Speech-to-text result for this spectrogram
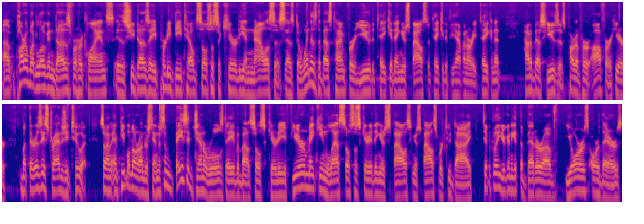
uh, part of what Logan does for her clients is she does a pretty detailed Social Security analysis as to when is the best time for you to take it and your spouse to take it if you haven't already taken it, how to best use it. It's part of her offer here. But there is a strategy to it. So, and people don't understand. There's some basic general rules, Dave, about Social Security. If you're making less Social Security than your spouse, and your spouse were to die, typically you're going to get the better of yours or theirs.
